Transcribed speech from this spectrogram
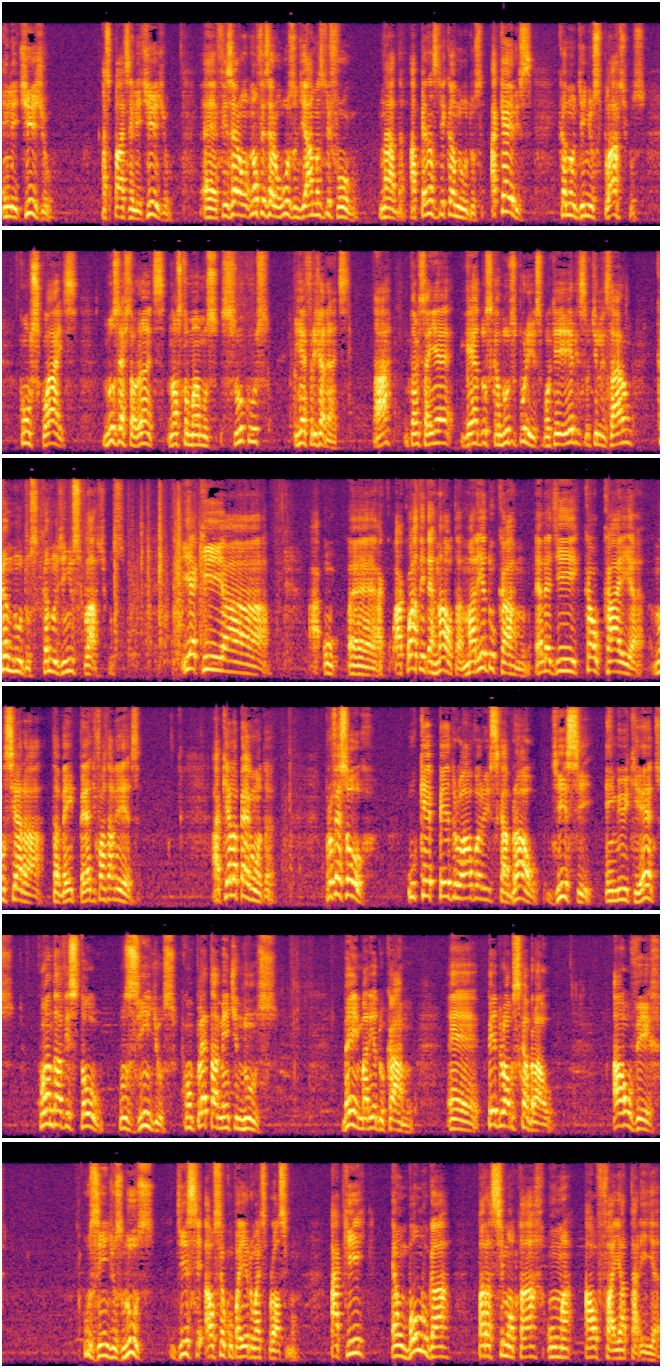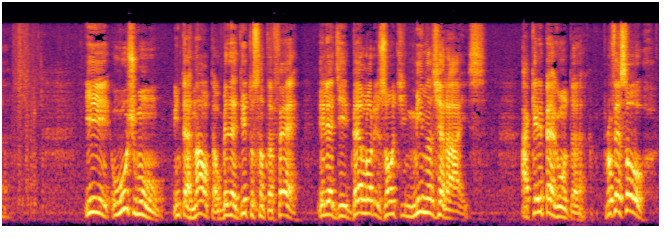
em litígio, as partes em litígio, é, fizeram, não fizeram uso de armas de fogo, nada, apenas de canudos. Aqueles canudinhos plásticos com os quais nos restaurantes nós tomamos sucos e refrigerantes. Tá? Então isso aí é guerra dos canudos por isso, porque eles utilizaram canudos, canudinhos plásticos. E aqui a a, é, a, quarta internauta, Maria do Carmo, ela é de Calcaia, no Ceará, também perto de Fortaleza. Aqui ela pergunta, professor, o que Pedro Álvares Cabral disse em 1500 quando avistou os índios completamente nus? Bem, Maria do Carmo, é, Pedro Álvares Cabral, ao ver os índios nus, disse ao seu companheiro mais próximo, Aqui é um bom lugar para se montar uma alfaiataria. E o último internauta, o Benedito Santa Fé, ele é de Belo Horizonte, Minas Gerais. Aqui ele pergunta, professor,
